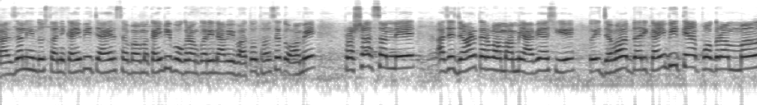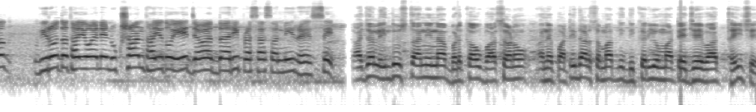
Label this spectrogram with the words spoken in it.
કાજલ હિન્દુસ્તાની કંઈ બી જાહેર સભામાં કંઈ બી પ્રોગ્રામ કરીને આવી વાતો થશે, તો અમે પ્રશાસનને આજે જાણ કરવામાં અમે આવ્યા છીએ. તો એ જવાબદારી કંઈ બી ત્યાં પ્રોગ્રામમાં વિરોધ થયો અને નુકસાન થયું તો એ જવાબદારી પ્રશાસનની રહેશે. કાજલ હિન્દુસ્તાનીના ભડકાઉ ભાષણો અને પાટીદાર સમાજની દીકરીઓ માટે જે વાત થઈ છે,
